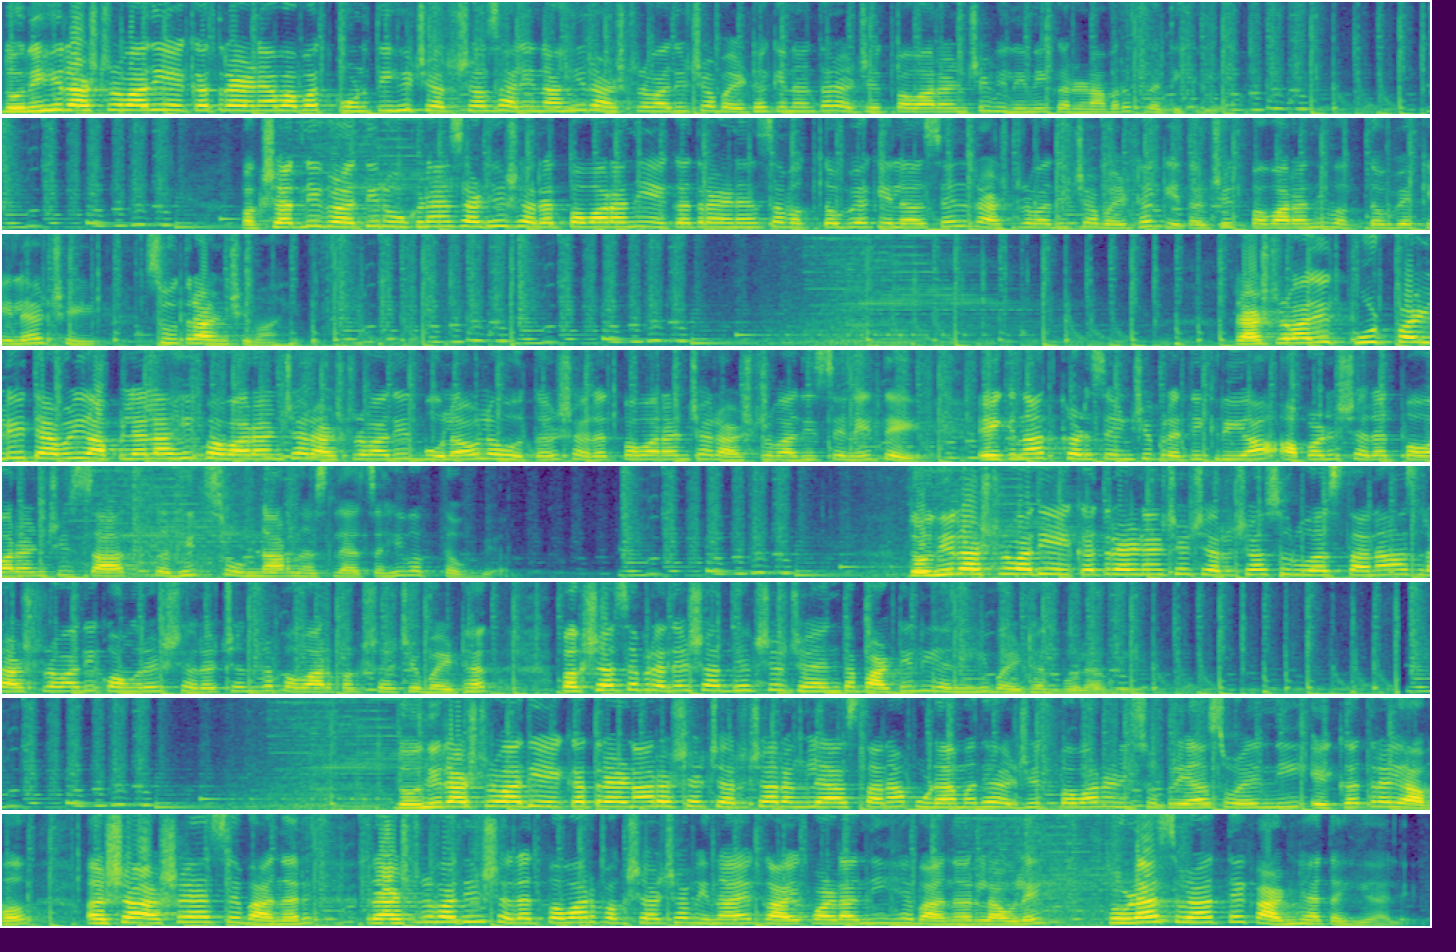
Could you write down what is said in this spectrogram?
दोन्हीही राष्ट्रवादी एकत्र येण्याबाबत कोणतीही चर्चा झाली नाही. राष्ट्रवादीच्या बैठकीनंतर अजित पवारांची विलिनीकरणावर प्रतिक्रिया. पक्षातली गळती रोखण्यासाठी शरद पवारांनी एकत्र येण्याचं वक्तव्य केलं असेल. राष्ट्रवादीच्या बैठकीत अजित पवारांनी वक्तव्य केल्याची सूत्रांची माहिती. राष्ट्रवादीत फूट पडली त्यावेळी आपल्यालाही पवारांच्या राष्ट्रवादीत बोलावलं होतं. शरद पवारांच्या राष्ट्रवादीचे नेते एकनाथ खडसेंची प्रतिक्रिया आपण शरद पवारांची साथ कधीच सोडणार नसल्याचंही वक्तव्य. दोन्ही राष्ट्रवादी एकत्र येण्याची चर्चा सुरू असताना आज राष्ट्रवादी काँग्रेस शरदचंद्र पवार पक्षाची बैठक. पक्षाचे प्रदेशाध्यक्ष जयंत पाटील यांनी ही बैठक बोलावली. दोन्ही राष्ट्रवादी एकत्र येणार अशा चर्चा रंगल्या असताना पुण्यामध्ये अजित पवार आणि सुप्रिया सुळेंनी एकत्र यावं अशा आशयाचे बॅनर राष्ट्रवादी शरद पवार पक्षाच्या विनायक गायकवाडांनी हे बॅनर लावले. थोड्याच वेळात ते काढण्यातही आले.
